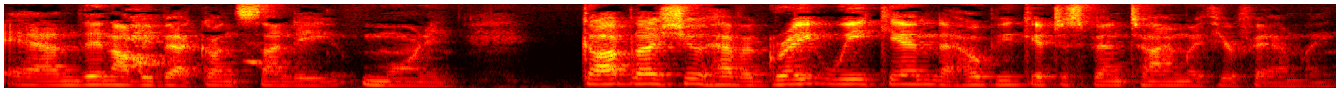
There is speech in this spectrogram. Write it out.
And then I'll be back on Sunday morning. God bless you. Have a great weekend. I hope you get to spend time with your family.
